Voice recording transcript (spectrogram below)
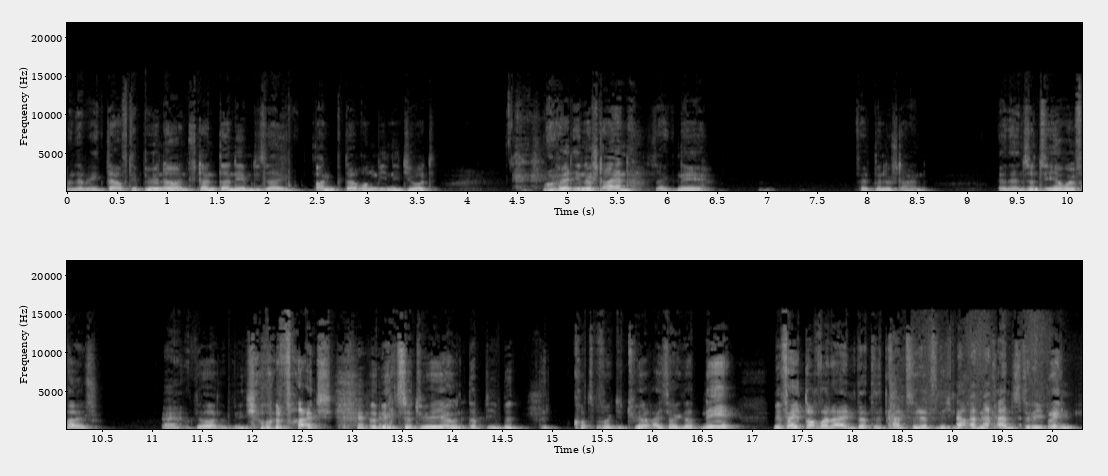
Und dann bin ich da auf die Bühne und stand da neben dieser Bank da rum wie ein Idiot. Und fällt Ihnen nicht ein? Sag nee. Fällt mir nicht ein. Ja, dann sind Sie hier wohl falsch. Ja, ja dann bin ich hier wohl falsch. Dann bin ich zur Tür her und hab die, kurz bevor ich die Tür erreicht habe, ich gesagt, nee, mir fällt doch was ein, das kannst du jetzt nicht machen, das kannst du nicht bringen.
